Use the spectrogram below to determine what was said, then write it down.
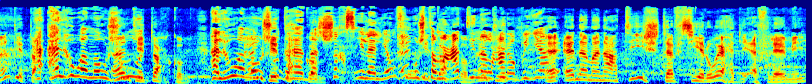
أنت تحكم. هل هو موجود أنت تحكم هل هو موجود تحكم. هذا الشخص إلى اليوم في مجتمعاتنا العربية أنا ما نعطيش تفسير واحد لأفلامي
